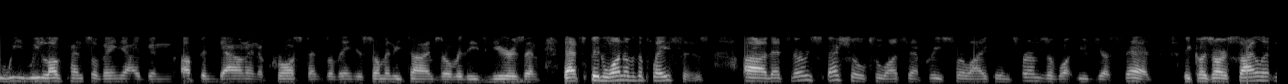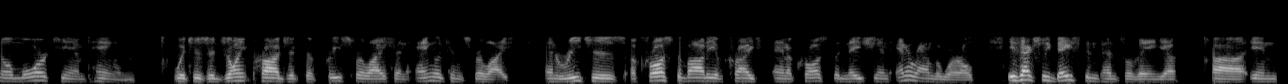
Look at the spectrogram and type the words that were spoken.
we we love Pennsylvania. I've been up and down and across Pennsylvania so many times over these years, and that's been one of the places uh, that's very special to us at Priests for Life in terms of what you just said, because our Silent No More campaign, which is a joint project of Priests for Life and Anglicans for Life, and reaches across the body of Christ and across the nation and around the world, is actually based in Pennsylvania, uh, in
